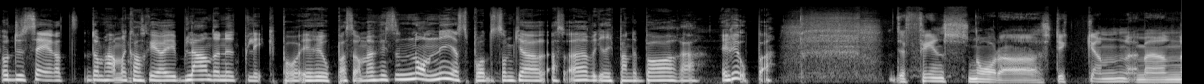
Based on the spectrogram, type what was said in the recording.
Och du säger att de här amerikanska gör ibland en utblick på Europa. Så. Men finns det någon nyhetspodd som gör alltså, övergripande bara Europa? Det finns några stycken, men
